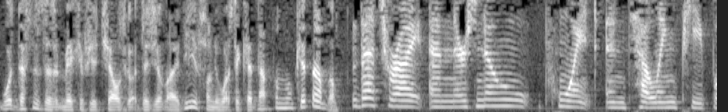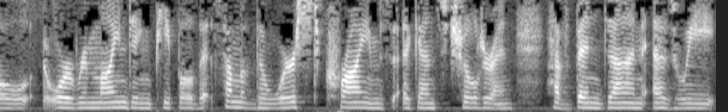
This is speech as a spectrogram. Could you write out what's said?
What difference does it make if your child's got a digital ID? If somebody wants to kidnap them, they'll kidnap them. That's right. And there's no point in telling people or reminding people that some of the worst crimes against children have been done as we,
